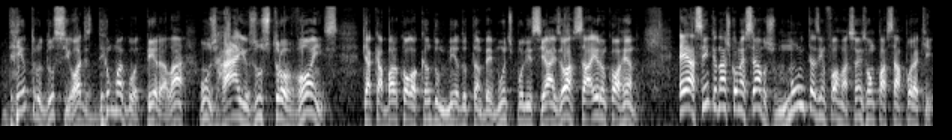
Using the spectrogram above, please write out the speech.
Dentro dos Ciodes deu uma goteira lá, uns raios, uns trovões, que acabaram colocando medo também. Muitos policiais, ó, saíram correndo. É assim que nós começamos. Muitas informações vão passar por aqui.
